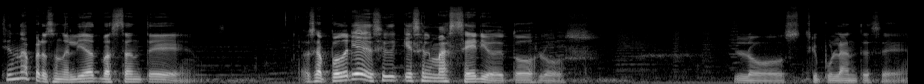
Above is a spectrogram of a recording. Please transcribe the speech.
Tiene una personalidad bastante... O sea, podría decir que es el más serio de todos los... Los tripulantes de,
